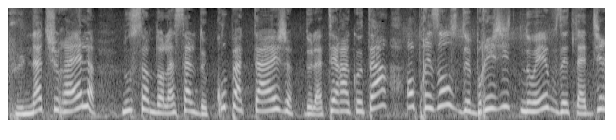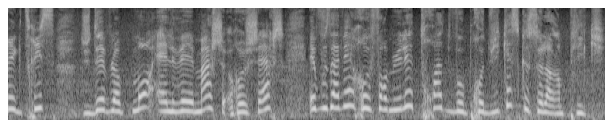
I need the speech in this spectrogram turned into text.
plus naturelles. Nous sommes dans la salle de compactage de la terracotta en présence de Brigitte Noé. Vous êtes la directrice du développement LVMH Recherche et vous avez reformulé trois de vos produits. Qu'est-ce que cela implique?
